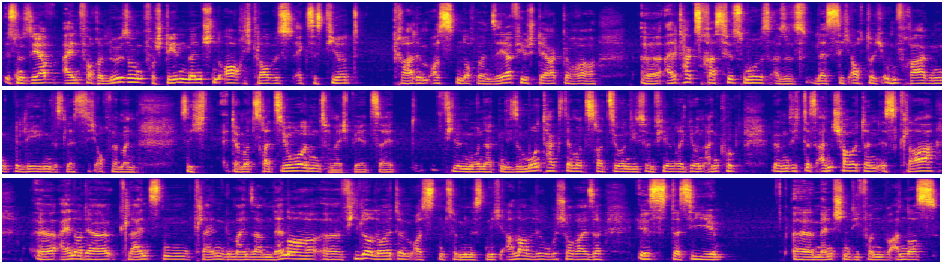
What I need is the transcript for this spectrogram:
ist eine sehr einfache Lösung, verstehen Menschen auch. Ich glaube, es existiert gerade im Osten noch mal ein sehr viel stärkerer äh, Alltagsrassismus. Also es lässt sich auch durch Umfragen belegen. Das lässt sich auch, wenn man sich Demonstrationen, zum Beispiel jetzt seit vielen Monaten diese Montagsdemonstrationen, die es in vielen Regionen anguckt, wenn man sich das anschaut, dann ist klar, äh, einer der kleinsten kleinen gemeinsamen Nenner äh, vieler Leute im Osten, zumindest nicht aller logischerweise, ist, dass sie äh, Menschen, die von woanders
